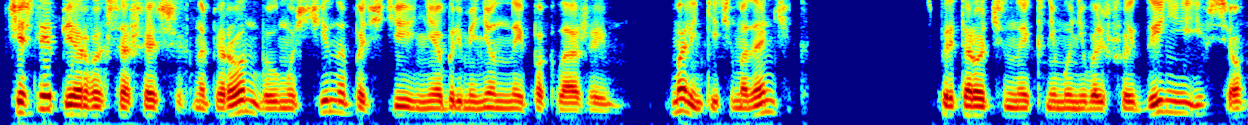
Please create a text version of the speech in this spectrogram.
В числе первых сошедших на перрон был мужчина, почти необремененный поклажей. Маленький чемоданчик, притороченной к нему небольшой дыней, и все.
